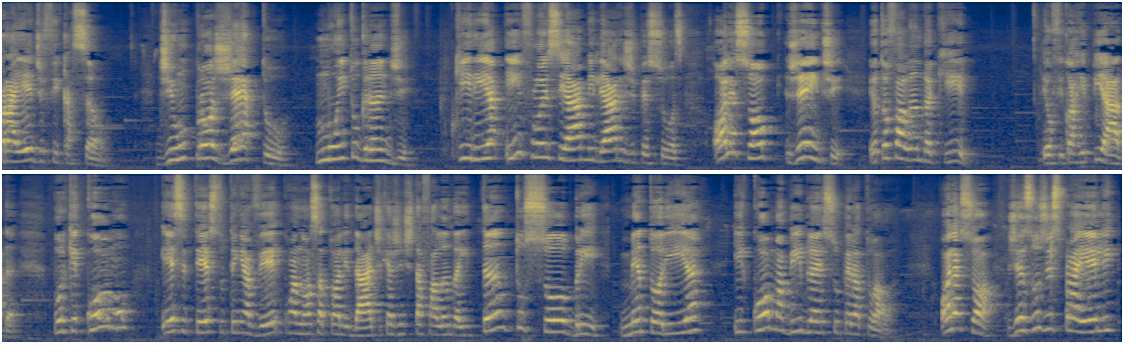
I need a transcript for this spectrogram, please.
para edificação de um projeto muito grande que iria influenciar milhares de pessoas. Olha só, gente, eu tô falando aqui, eu fico arrepiada, porque como esse texto tem a ver com a nossa atualidade, que a gente está falando aí tanto sobre mentoria e como a Bíblia é super atual. Olha só, Jesus diz para ele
